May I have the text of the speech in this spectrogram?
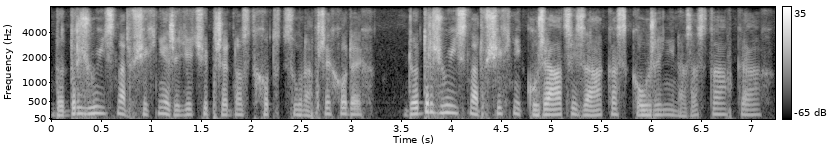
Dodržují snad všichni řidiči přednost chodců na přechodech? Dodržují snad všichni kuřáci zákaz kouření na zastávkách?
